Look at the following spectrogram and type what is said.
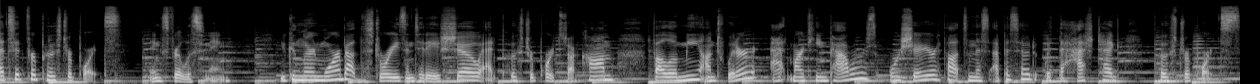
That's it for Post Reports. Thanks for listening. You can learn more about the stories in today's show at postreports.com. Follow me on Twitter at Martine Powers or share your thoughts on this episode with the hashtag postreports.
